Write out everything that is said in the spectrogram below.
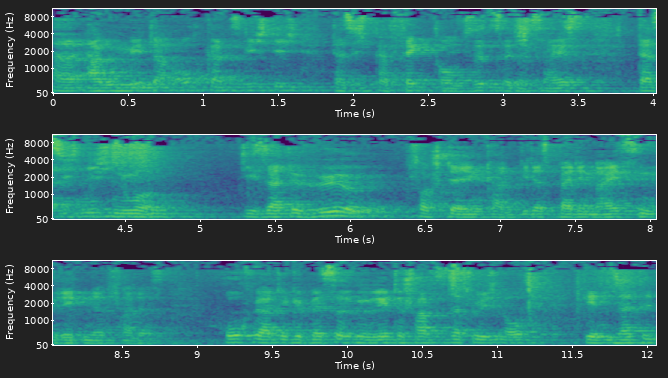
äh, Ergometer auch ganz wichtig, dass ich perfekt drauf sitze. Das heißt, dass ich nicht nur die Sattelhöhe verstellen kann, wie das bei den meisten Geräten der Fall ist. Hochwertige, bessere Geräte schaffen es natürlich auch, den Sattel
